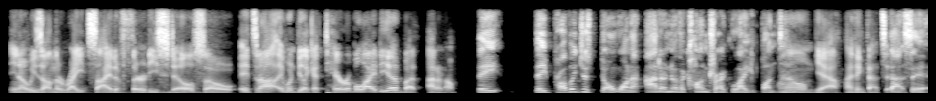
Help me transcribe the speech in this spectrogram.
you know, he's on the right side of 30 still. So it's not, it wouldn't be like a terrible idea, but I don't know. They they probably just don't want to add another contract like Bunting. Well, yeah, I think that's it. That's it.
